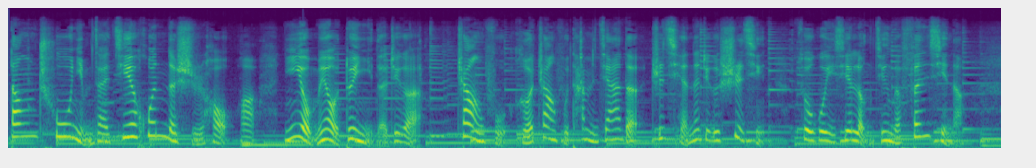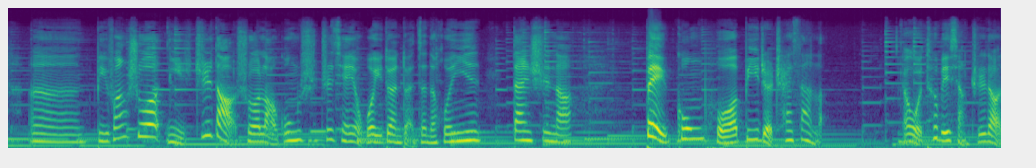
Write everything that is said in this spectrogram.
当初你们在结婚的时候啊，你有没有对你的这个丈夫和丈夫他们家的之前的这个事情做过一些冷静的分析呢？嗯，比方说你知道说老公是之前有过一段短暂的婚姻，但是呢被公婆逼着拆散了。哎，我特别想知道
